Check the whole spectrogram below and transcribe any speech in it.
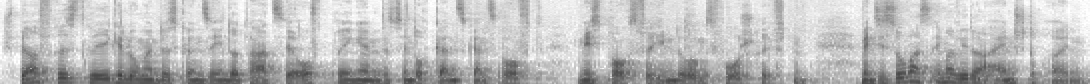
Sperrfristregelungen, das können Sie in der Tat sehr oft bringen. Das sind doch ganz, ganz oft Missbrauchsverhinderungsvorschriften. Wenn Sie sowas immer wieder einstreuen,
